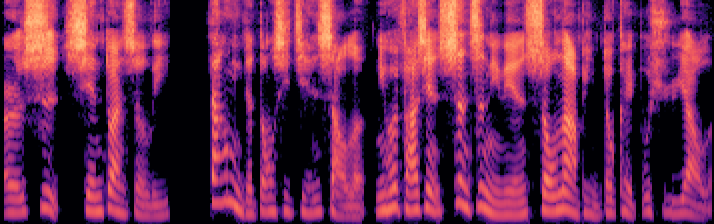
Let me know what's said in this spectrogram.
而是先断舍离。当你的东西减少了，你会发现，甚至你连收纳品都可以不需要了。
